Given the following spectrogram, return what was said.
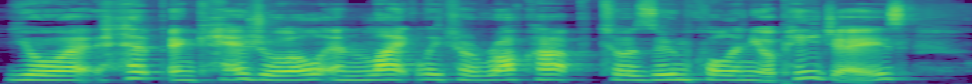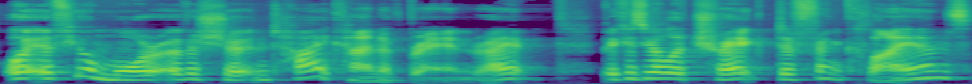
you're hip and casual and likely to rock up to a Zoom call in your PJs, or if you're more of a shirt and tie kind of brand, right? Because you'll attract different clients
